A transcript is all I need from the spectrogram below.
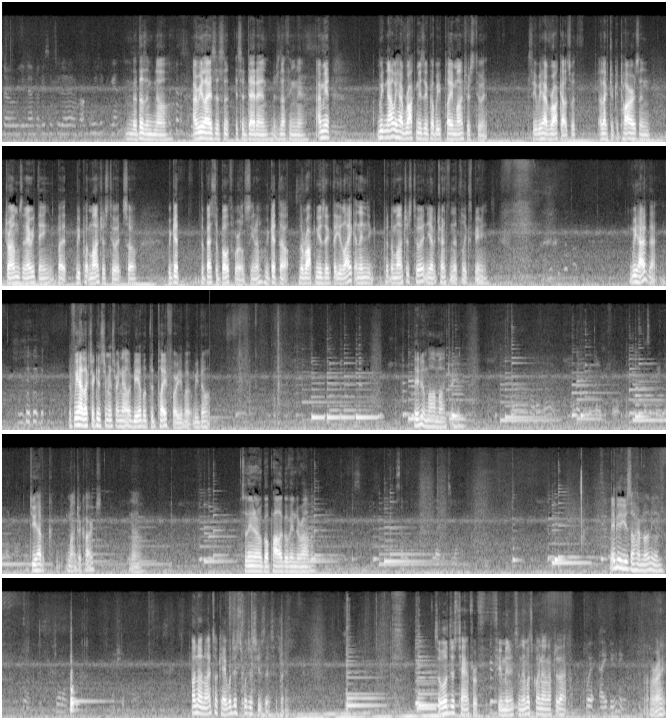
So you never listen to the rock music again? That doesn't no. I realize it's a, it's a dead end. There's nothing there. I mean, we now we have rock music, but we play mantras to it. See, we have rock outs with electric guitars and drums and everything, but we put mantras to it, so we get the best of both worlds. You know, we get the the rock music that you like, and then you put the mantras to it, and you have a transcendental experience. We have that. If we had electric instruments right now, we'd be able to play for you, but we don't. Doesn't mean that they can't. Do you have mantra cards? No. So they know Gopala Govindarama. Maybe you'll use the harmonium. Do Oh no, no, it's okay. We'll just we'll just use this. It's right. So we'll just chant for a few minutes, and then what's going on after that? We're uh, eating. All right.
